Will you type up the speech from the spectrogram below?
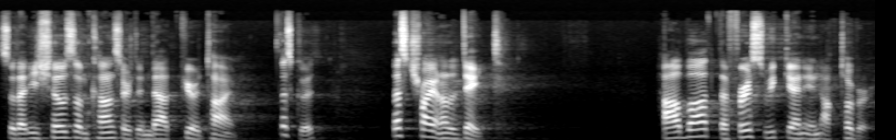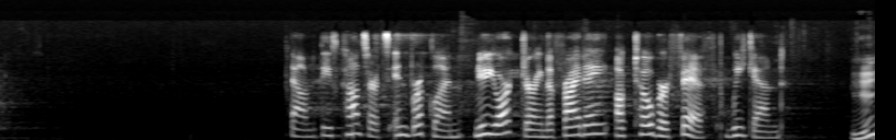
so that it shows some concert in that period of time. That's good. Let's try another date. How about the first weekend in October? Found these concerts in Brooklyn, New York during the Friday, October 5th weekend. Mm-hmm.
